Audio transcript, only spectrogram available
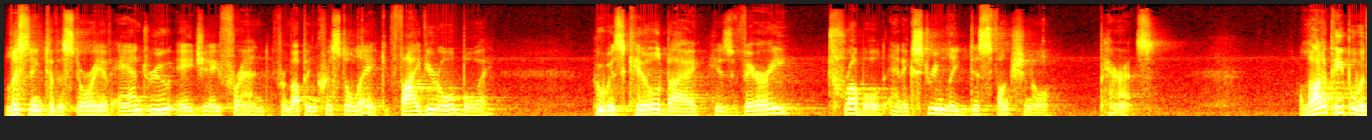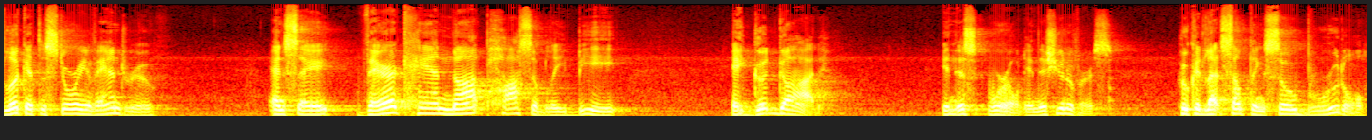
listening to the story of Andrew A.J. Freund from up in Crystal Lake, five year old boy who was killed by his very troubled and extremely dysfunctional parents. A lot of people would look at the story of Andrew and say, there cannot possibly be a good God in this world, in this universe, who could let something so brutal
